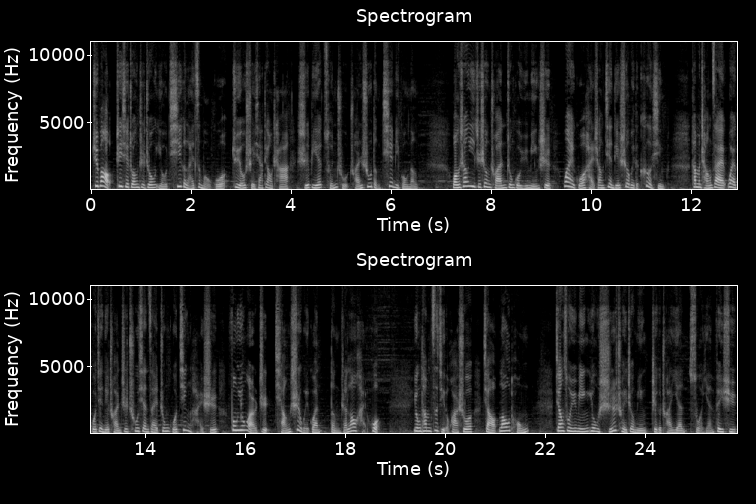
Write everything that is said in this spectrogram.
据报，这些装置中有七个来自某国，具有水下调查、识别、存储、传输等窃密功能。网上一直盛传中国渔民是外国海上间谍设备的克星，他们常在外国间谍船只出现在中国近海时蜂拥而至，强势围观，等着捞海货。用他们自己的话说，叫捞铜。江苏渔民用实锤证明这个传言所言非虚。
